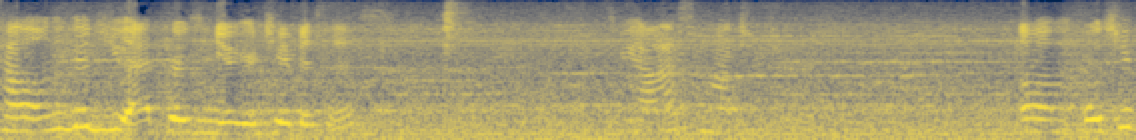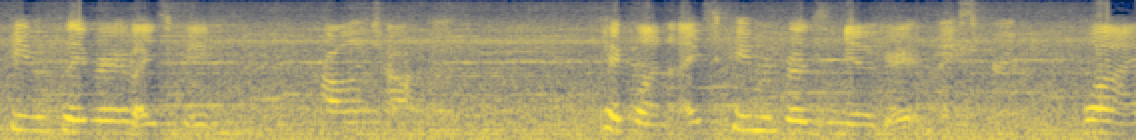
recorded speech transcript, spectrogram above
How long ago did you add frozen yogurt to your business? to be honest, I'm not too sure. Um, what's your favorite flavor of ice cream? Probably chocolate Pick one, ice cream or frozen yogurt. ice cream. Why?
